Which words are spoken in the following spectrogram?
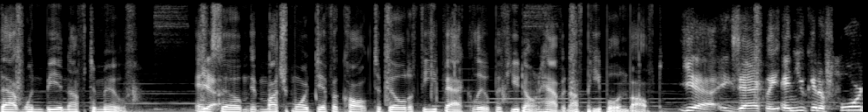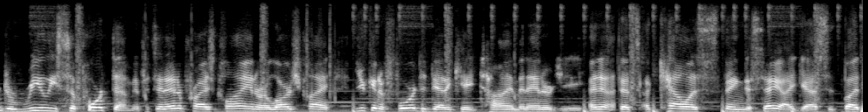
that wouldn't be enough to move. And Yeah. so it's much more difficult to build a feedback loop if you don't have enough people involved. Yeah, exactly. And you can afford to really support them. If it's an enterprise client or a large client, you can afford to dedicate time and energy. And uh, that's a callous thing to say, I guess, but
